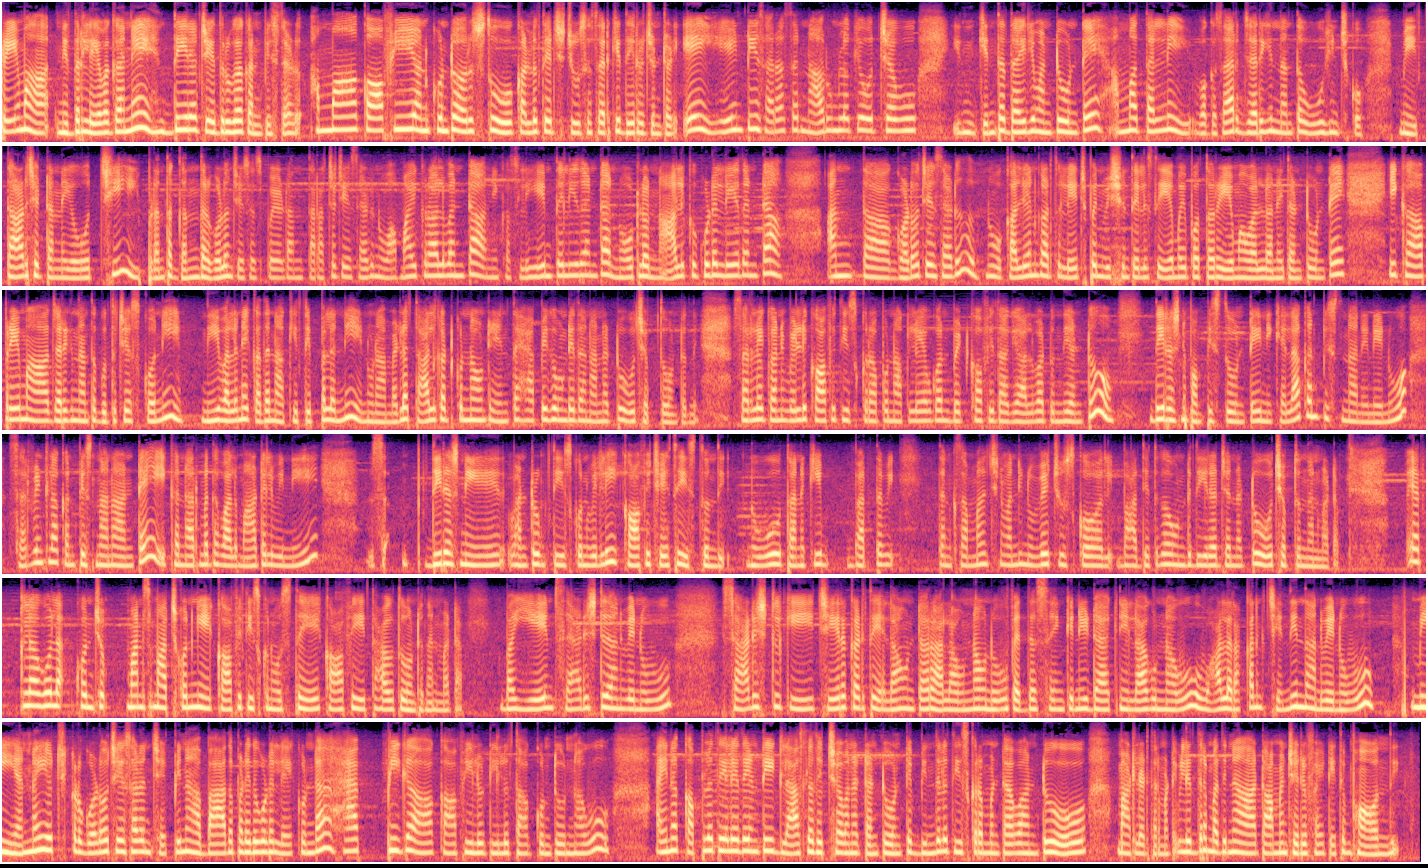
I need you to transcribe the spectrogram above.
ప్రేమ నిద్ర లేవగానే ధీరజ్ ఎదురుగా కనిపిస్తాడు. అమ్మ కాఫీ అనుకుంటూ అరుస్తూ కళ్ళు తెరిచి చూసేసరికి ధీరజ్ ఉంటాడు. ఏ ఏంటి సరాసరి నా రూమ్లోకే వచ్చావు? ఇంకెంత ధైర్యం అంటూ ఉంటే అమ్మ తల్లి ఒకసారి జరిగిందంతా ఊహించుకో. మీ తాడి చెట్టు అన్నయ్య వచ్చి ఇప్పుడంతా గందరగోళం చేసేసిపోయాడు. అంత రచ్చ చేశాడు. నువ్వు అమాయకురాలువంట నీకు అసలు ఏం తెలియదంట నోట్లో నాలుక కూడా లేదంట. అంత గొడవ చేశాడు. నువ్వు కళ్యాణ్ గారితో లేచిపోయిన విషయం తెలిస్తే ఏమైపోతారో ఏమో వాళ్ళు అనేది అంటూ ఉంటే ఇక ప్రేమ జరిగిందంతా గుర్తు చేసుకొని నీ వల్లనే కదా నాకు ఈ తిప్పలన్నీ నువ్వు నా మెడలో తాళి కట్టుకున్నా ఉంటే ఎంత హ్యాపీగా ఉండేదని అన్నట్టు చెప్తూ ఉంటుంది. సర్లే కానీ వెళ్ళి కాఫీ తీసుకురాపు నాకు లేవగానే బెడ్ కాఫీ తాగే అలవాటు ఉంది అంటూ ధీరజ్ని పంపిస్తూ ఉంటే నీకు ఎలా కనిపిస్తున్నాను నేను? సర్వెంట్లా కనిపిస్తున్నానా? అంటే ఇక నర్మద వాళ్ళ మాటలు విని స- ధీరజ్ని వంట రూమ్ తీసుకొని వెళ్ళి కాఫీ చేసి ఇస్తుంది. నువ్వు తనకి భర్తవి తనకు సంబంధించినవన్నీ నువ్వే చూసుకోవాలి బాధ్యతగా ఉండి ధీరజ్ అన్నట్టు చెప్తుందనమాట ఎట్లాగోలా కొంచెం మనసు మార్చుకొని కాఫీ తీసుకుని వస్తే కాఫీ తాగుతూ ఉంటుందన్నమాట. బై ఏం శాడిస్ట్ దానివే నువ్వు. శాడిస్టులకి చీర కడితే ఎలా ఉంటారో అలా ఉన్నావు నువ్వు. పెద్ద శంకిని డాకిని లాగా ఉన్నావు. వాళ్ళ రకానికి చెందిన దానివే నువ్వు. మీ అన్నయ్య వచ్చి ఇక్కడ గొడవ చేశాడని చెప్పినా బాధపడేది కూడా లేకుండా హ్యాపీగా కాఫీలు టీలు తాక్కుంటూ ఉన్నావు. అయినా కప్పులో తేలేదేంటి? గ్లాసులో తెచ్చావన్నట్టు అంటూ ఉంటే బిందెలు తీసుకురమ్మంటావా అంటూ మాట్లాడతారన్నమాట. వీళ్ళిద్దరి మధ్యన టామ్ అండ్ చెరీ ఫైట్ అయితే బాగుంది.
